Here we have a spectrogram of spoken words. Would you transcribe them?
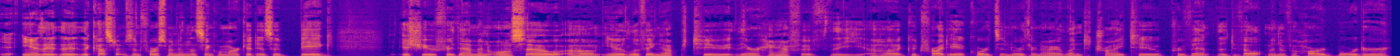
you know, the, the, the customs enforcement in the single market is a big issue for them, and also, um, you know, living up to their half of the uh, Good Friday Accords in Northern Ireland to try to prevent the development of a hard border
